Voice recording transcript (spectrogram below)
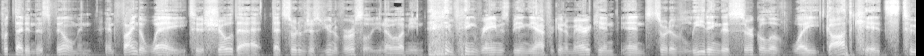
put that in this film and, and find a way to show that that's sort of just universal, you know? I mean, Ving Rhames being the African American and sort of leading this circle of white goth kids to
